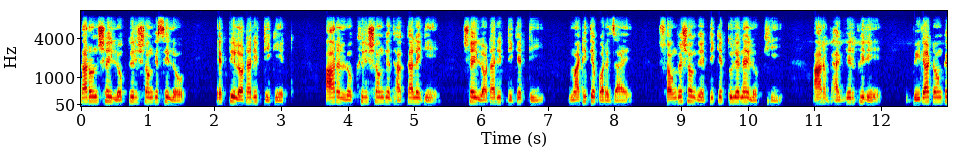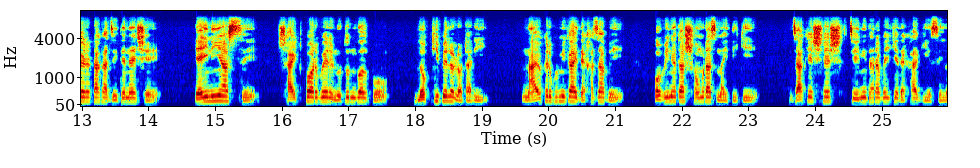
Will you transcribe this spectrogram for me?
কারণ সেই লোকটির সঙ্গে ছিল একটি লটারির টিকিট। আর লক্ষ্মীর সঙ্গে ধাক্কা লেগে সেই লটারির টিকিটটি মাটিতে পড়ে যায়। সঙ্গে সঙ্গে টিকিট তুলে নেয় লক্ষ্মী। আর ভাগ্যের ফিরে বিরাট অঙ্কের টাকা জিতে নেয় সে। এই নিয়ে আসছে ষাট পর্বের নতুন গল্প লক্ষ্মী পেল লটারি। নায়কের ভূমিকায় দেখা যাবে অভিনেতা সোমরাজ মাইতিকে, যাকে শেষ চিনি ধারাবাহিকে দেখা গিয়েছিল।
